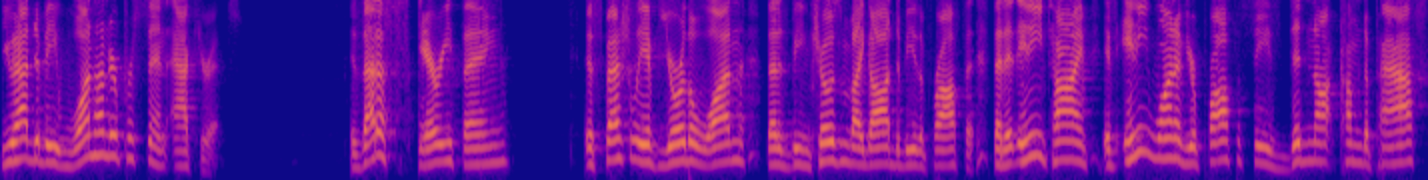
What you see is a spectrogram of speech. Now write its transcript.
You had to be 100% accurate. Is that a scary thing? Especially if you're the one that is being chosen by God to be the prophet. That at any time, if any one of your prophecies did not come to pass,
